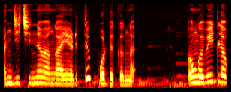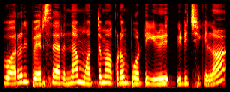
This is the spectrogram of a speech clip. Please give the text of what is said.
அஞ்சு சின்ன வெங்காயம் எடுத்து போட்டுக்கோங்க. உங்கள் வீட்டில் உரல் பெருசாக இருந்தால் மொத்தமாக கூட போட்டு இடி இடிச்சிக்கலாம்.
